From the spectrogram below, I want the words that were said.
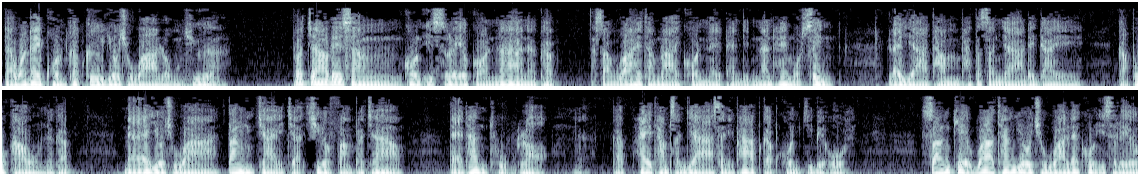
แต่ว่าได้ผลครับคือโยชูวาลงเชื่อ พระเจ้าได้สั่งคนอิสราเอลก่อนหน้านะครับ สั่งว่าให้ทำลายคนในแผ่นดินนั้นให้หมดสิ้น และอย่าทำพันธสัญญาใด ๆ กับพวกเขานะครับ แม้โยชูวาตั้งใจจะเชื่อฟังพระเจ้า แต่ท่านถูกหลอกนะครับให้ทำสัญญาสันนิภาพกับคนกิเบโอนสังเกตว่าทั้งโยชูวาและคนอิสราเอล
